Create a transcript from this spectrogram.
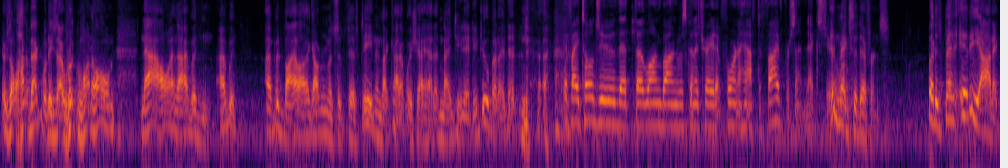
there's a lot of equities I wouldn't want to own now, and I would, I would, I would buy a lot of governments at 15, and I kind of wish I had it in 1982, but I didn't. if I told you that the long bond was going to trade at four and a half to five percent next year, it makes a difference. But it's been idiotic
